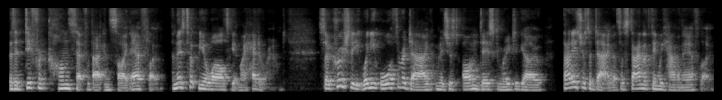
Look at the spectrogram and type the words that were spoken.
there's a different concept for that inside Airflow. And this took me a while to get my head around. So crucially, when you author a DAG and it's just on disk and ready to go, that is just a DAG. That's a standard thing we have in Airflow.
